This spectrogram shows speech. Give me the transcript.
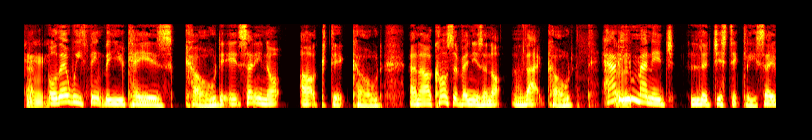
Hmm. although we think the UK is cold, it's certainly not Arctic cold, and our concert venues are not that cold. How do you mm. manage logistically? So,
